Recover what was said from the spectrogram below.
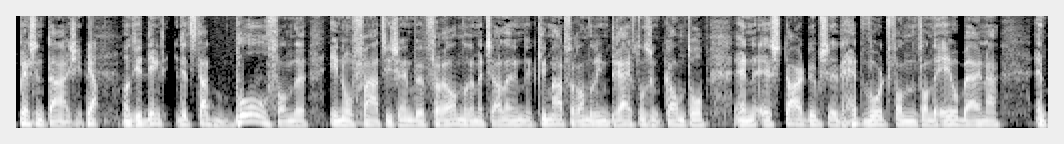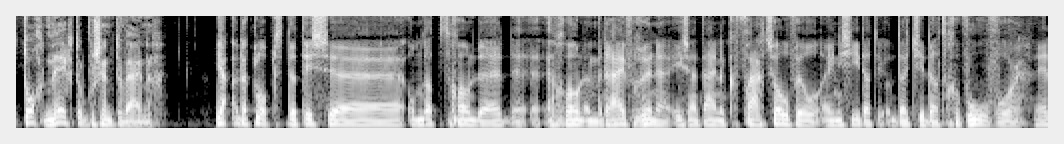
percentage? Ja. Want je denkt, dit staat bol van de innovaties en we veranderen met z'n allen. De klimaatverandering drijft ons een kant op. En eh, start-ups, het woord van, van de eeuw bijna. En toch 90% te weinig. Ja, dat klopt. Dat is uh, omdat gewoon, de, de, eh, gewoon een bedrijf runnen is uiteindelijk vraagt zoveel energie dat, dat je dat gevoel voor hè,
